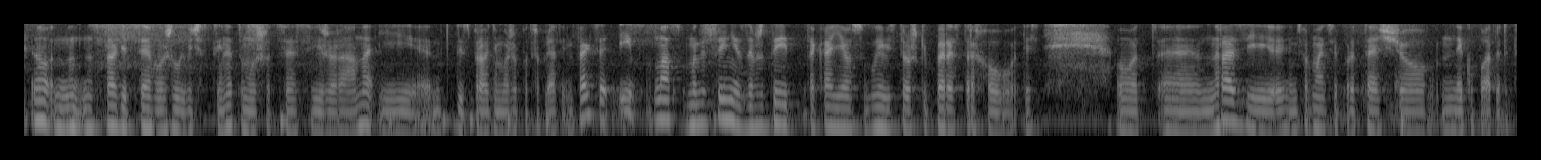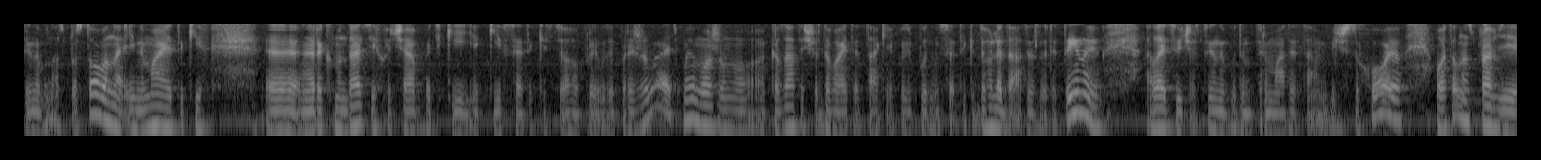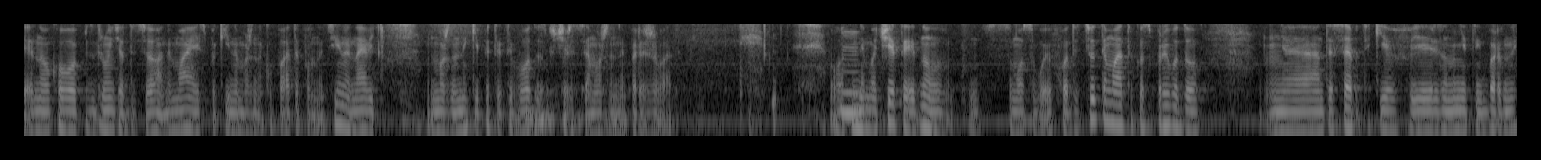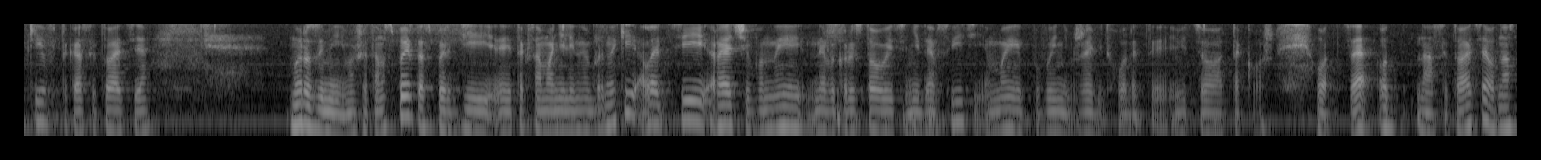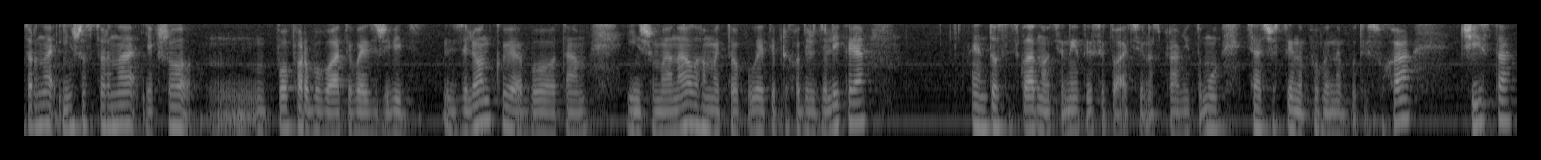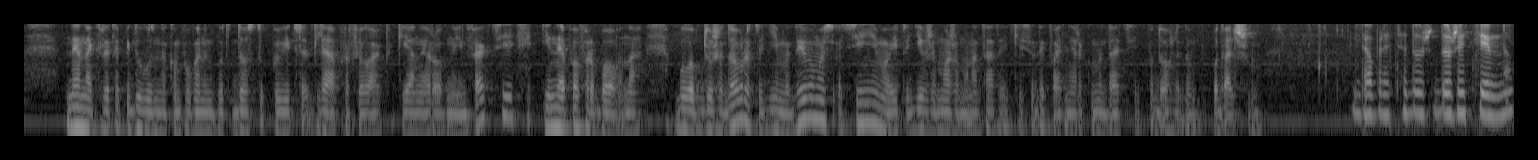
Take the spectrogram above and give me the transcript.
Ну, насправді це важлива частина, тому що це свіжа рана, і е, туди справді може потрапляти інфекція. І в нас в медицині завжди така є особливість трошки перестраховуватись. От е, наразі інформація про те, що не купати дитину, вона спростована, і немає таких е, рекомендацій. Хоча батьки, які все-таки з цього приводу переживають, ми можемо казати, що давайте так якось будемо все-таки доглядати за дитиною, але цю частину будемо тримати там більш сухою. От, але насправді наукового підґрунтя до цього немає, і спокійно можна купати повноцінно, навіть можна не кипятити воду, через це можна не переживати. От, mm. Не мочити, ну, само собою входить в цю тематику з приводу е, антисептиків і різноманітних барвників. Така ситуація. Ми розуміємо, що там спирт, а спирт діє так само анілінові барвники, але ці речі вони не використовуються ніде в світі, і ми повинні вже відходити від цього також. От це одна ситуація, одна сторона, інша сторона, якщо пофарбувати весь живіт зеленкою або там іншими аналогами, то коли ти приходиш до лікаря. е, Досить складно оцінити ситуацію насправді, тому ця частина повинна бути суха, чиста, не накрита підгузником, повинен бути доступ повітря для профілактики анаеробної інфекції і не пофарбована. Було б дуже добре. Тоді ми дивимося, оцінюємо і тоді вже можемо надати якісь адекватні рекомендації по догляду подальшому. Добре, це дуже дуже цінно.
